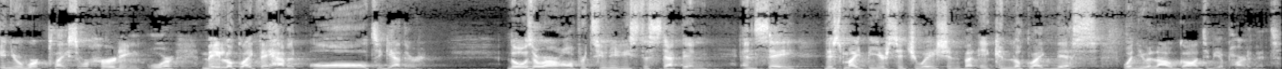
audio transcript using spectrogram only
in your workplace or hurting or may look like they have it all together, those are our opportunities to step in and say, this might be your situation, but it can look like this when you allow God to be a part of it.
